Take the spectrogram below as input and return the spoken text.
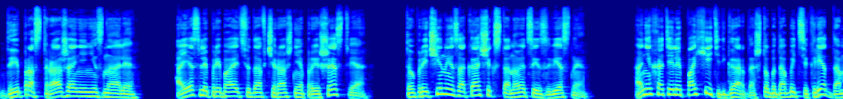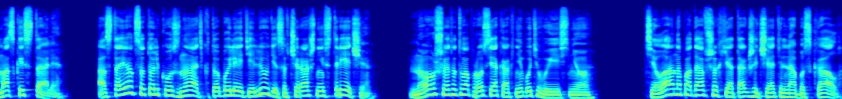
Да и про стражи они не знали. А если прибавить сюда вчерашнее происшествие, то причины и заказчик становятся известны. Они хотели похитить Гарда, чтобы добыть секрет дамасской стали. Остается только узнать, кто были эти люди со вчерашней встречи. Но уж этот вопрос я как-нибудь выясню. Тела нападавших я также тщательно обыскал,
